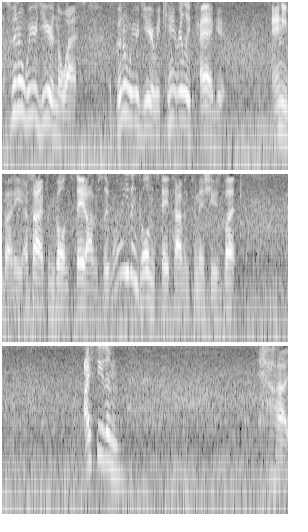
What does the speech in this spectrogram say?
It's been a weird year in the West. It's been a weird year. We can't really peg anybody aside from Golden State, obviously. Well, even Golden State's having some issues, but I see them. Uh,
